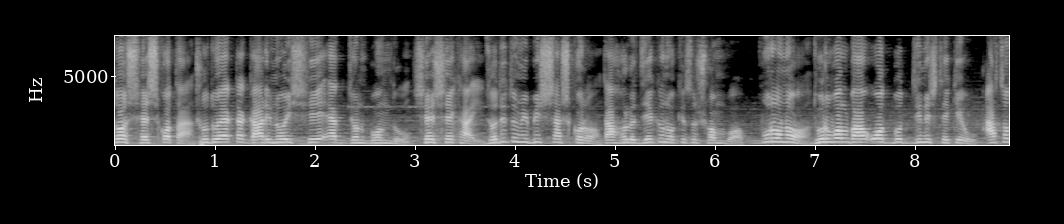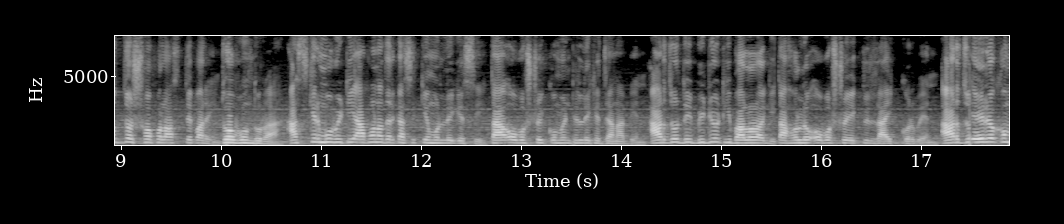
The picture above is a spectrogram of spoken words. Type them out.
তো শেষ কথা, শুধু একটা গাড়ি নয়, সে একজন বন্ধু। সে শেখায়, যদি তুমি বিশ্বাস করো, তাহলে যে কোনো কিছু সম্ভব। পুরনো, দুর্বল বা অদ্ভুত জিনিস থেকেও আশ্চর্য সফল আসতে পারে। তো বন্ধুরা, আজকের মুভিটি আপনাদের কাছে কেমন লেগেছে, তা অবশ্যই কমেন্টে লিখে জানাবেন। আর যদি ভিডিওটি ভালো লাগে, তাহলে অবশ্যই একটি লাইক করবেন। আর এরকম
